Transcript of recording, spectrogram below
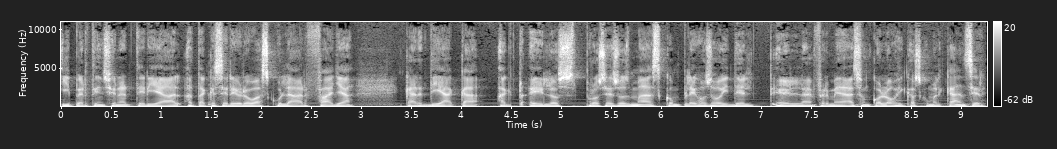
hipertensión arterial, ataque cerebrovascular, falla cardíaca, eh, los procesos más complejos hoy de las enfermedades oncológicas como el cáncer,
